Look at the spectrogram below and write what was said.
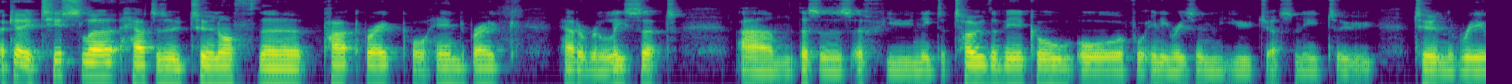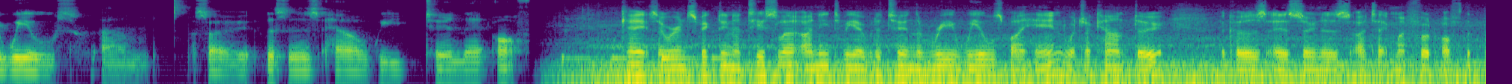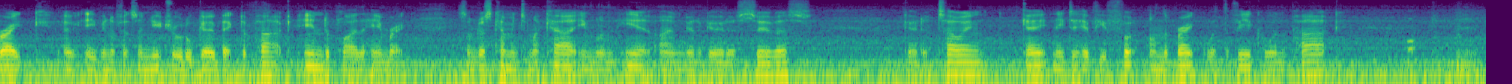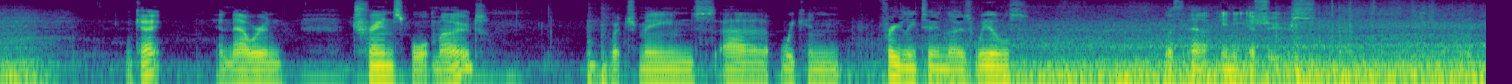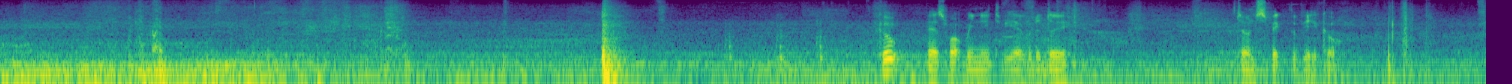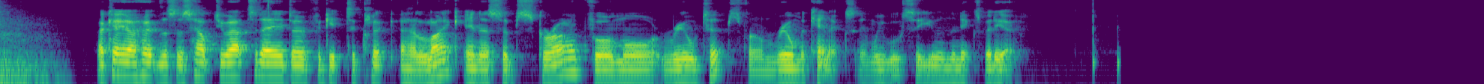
Okay, Tesla, how to turn off the park brake or handbrake, how to release it. Um, this is if you need to tow the vehicle or for any reason you just need to turn the rear wheels. Um, so this is how we turn that off. Okay, so we're inspecting a Tesla. I need to be able to turn the rear wheels by hand, which I can't do because as soon as I take my foot off the brake, uh, even if it's a neutral, it'll go back to park and apply the handbrake. So I'm just coming to my car emblem here. I'm going to go to service, go to towing. Okay, need to have your foot on the brake with the vehicle in park. Okay, and now we're in transport mode, which means uh, we can freely turn those wheels without any issues. Cool, that's what we need to be able to do to inspect the vehicle. Okay, I hope this has helped you out today. Don't forget to click a like and a subscribe for more real tips from real mechanics, and we will see you in the next video.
